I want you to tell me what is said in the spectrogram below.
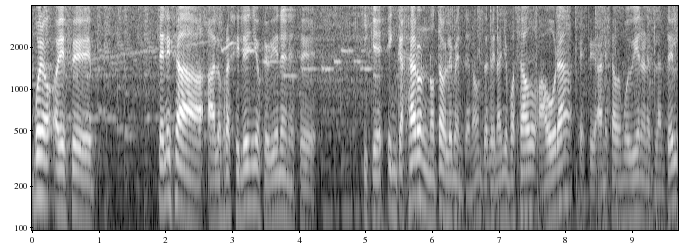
Bueno, este, tenés a, a los brasileños que vienen este, y que encajaron notablemente, ¿no? Desde el año pasado, ahora este, han estado muy bien en el plantel.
